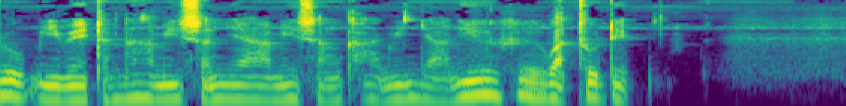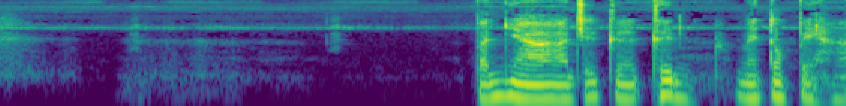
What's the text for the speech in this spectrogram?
รูปมีเวทนา มีสัญญา มีสังขารวิญญาณนี่ก็คือวัตถุดิบ ปัญญาจะเกิดขึ้น ไม่ต้องไปหา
